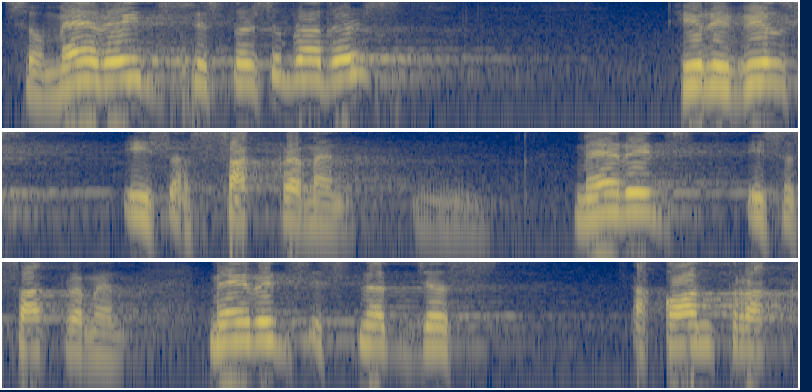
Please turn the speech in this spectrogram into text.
So, marriage, sisters and brothers, He reveals is a sacrament. Marriage is a sacrament. Marriage is not just a contract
